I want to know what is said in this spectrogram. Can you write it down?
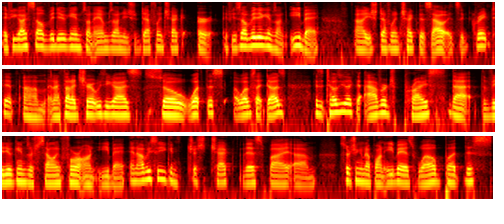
If you guys sell video games on Amazon, you should definitely check, or if you sell video games on eBay, uh, you should definitely check this out. It's a great tip, um, and I thought I'd share it with you guys. So, what this uh, website does is it tells you like the average price that the video games are selling for on eBay, and obviously you can just check this by um, searching it up on eBay as well. But this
